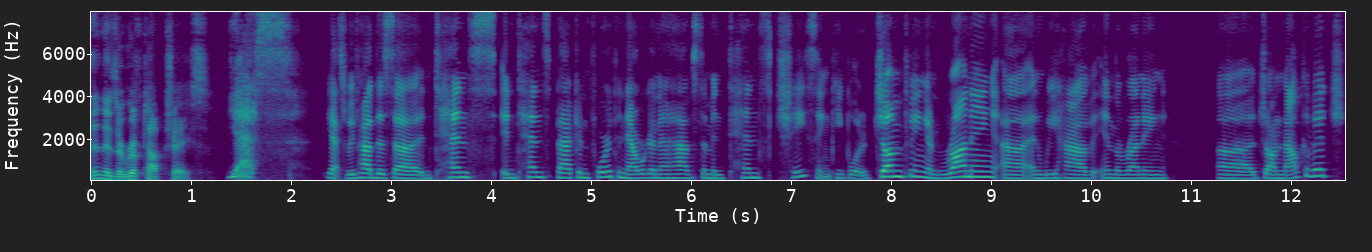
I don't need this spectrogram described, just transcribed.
then there's a rooftop chase. Yes yes, we've had this uh, intense, intense back and forth, and now we're going to have some intense chasing. People are jumping and running, uh, and we have in the running uh, John Malkovich,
